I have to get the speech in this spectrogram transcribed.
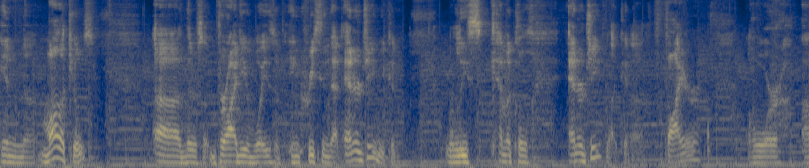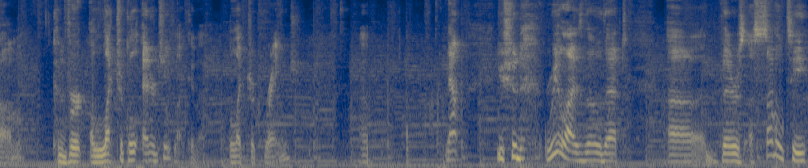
in uh, molecules. There's a variety of ways of increasing that energy. We can release chemical energy, like in a fire, or um, convert electrical energy, like in an electric range. Uh, now, you should realize, though, that uh, there's a subtlety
